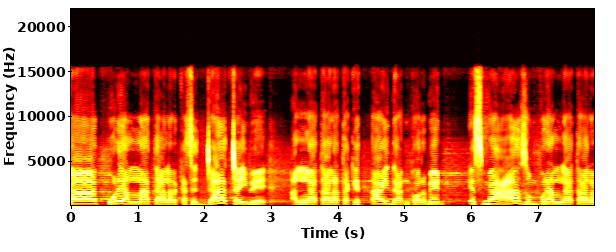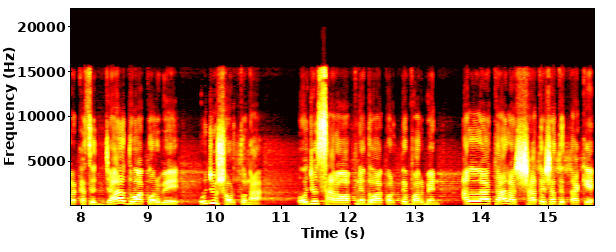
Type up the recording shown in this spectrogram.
যা পড়ে আল্লাহ তালার কাছে যা চাইবে, আল্লাহ তালা তাকে তাই দান করবেন। ইসমে আজম পরে আল্লাহ তালার কাছে যা দোয়া করবে, অজু শর্ত না। অজু ছাড়াও আপনি দোয়া করতে পারবেন। আল্লাহ তালার সাথে সাথে তাকে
